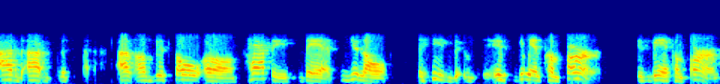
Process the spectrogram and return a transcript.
I, I, I I'm just so uh, happy that you know he it's being confirmed. It's being confirmed,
